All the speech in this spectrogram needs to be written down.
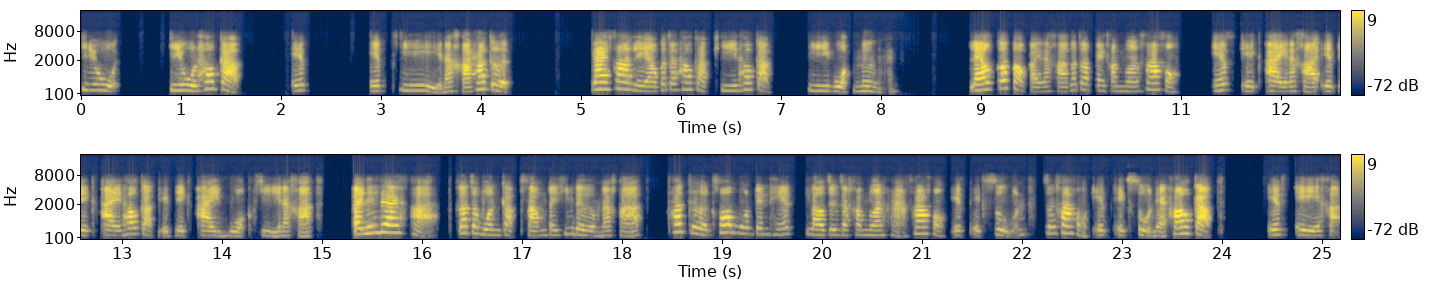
q q เท่ากับ f ft นะคะ ถ้าเกิดได้ค่าแล้วก็จะเท่ากับ p เท่ากับ p บวกหนึ่งแล้วก็ต่อไปนะคะ ก็จะไปคำนวณค่าของ fxi นะคะ fxi เท่ากับ fxi บวก p นะคะ ไปเรื่อยๆค่ะ ก็จะวนกลับซ้ำไปที่เดิมนะคะ ถ้าเกิดข้อมูลเป็นเท็จ เราจึงจะคำนวณหาค่าของ fx 0ซึ่งค่าของ fx 0เนี่ยเท่ากับ fa ค่ะ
